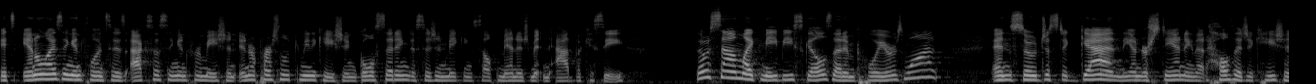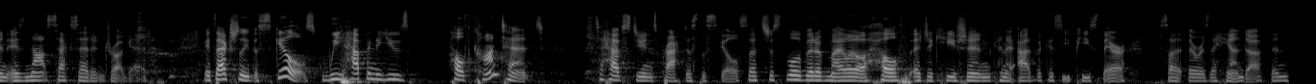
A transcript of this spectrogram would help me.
It's analyzing influences, accessing information, interpersonal communication, goal setting, decision making, self management, and advocacy. Those sound like maybe skills that employers want. And so, just again, the understanding that health education is not sex ed and drug ed. It's actually the skills. We happen to use health content to have students practice the skills. So that's just a little bit of my little health education kind of advocacy piece there. I saw that there was a hand up, and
